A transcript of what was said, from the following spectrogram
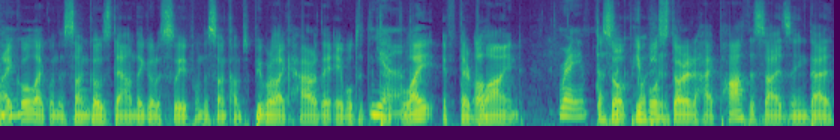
cycle like when the sun goes down they go to sleep when the sun comes people are like how are they able to detect Yeah. light if they're Oh. blind Right. That's so people question. started hypothesizing that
